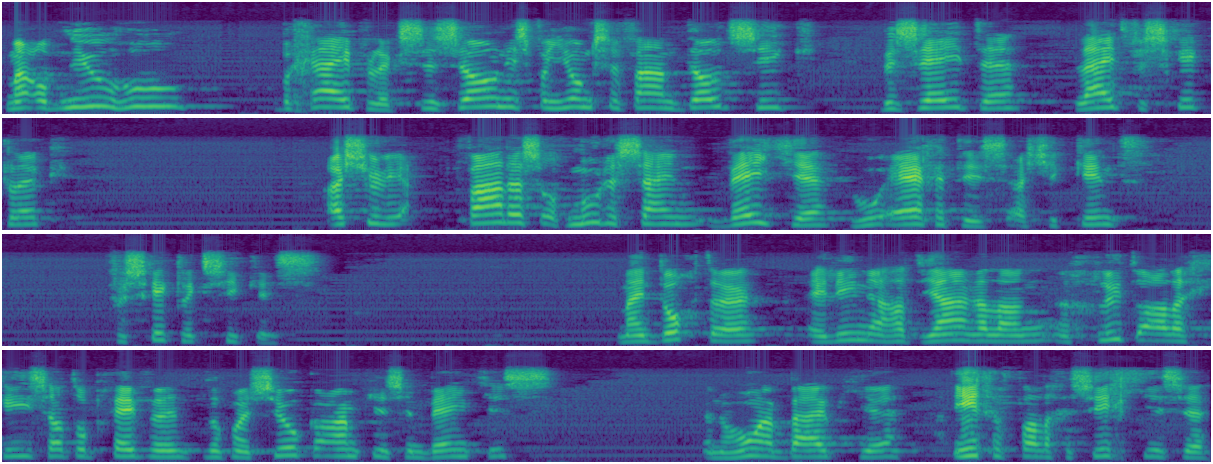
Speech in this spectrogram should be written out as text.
Maar opnieuw, hoe begrijpelijk. Zijn zoon is van jongs af aan doodziek, bezeten, lijdt verschrikkelijk. Als jullie vaders of moeders zijn, weet je hoe erg het is als je kind verschrikkelijk ziek is. Mijn dochter, Eline, had jarenlang een glutenallergie. Ze had op een gegeven moment nog maar zulke armpjes en beentjes. Een hongerbuikje, ingevallen gezichtje. Ze,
